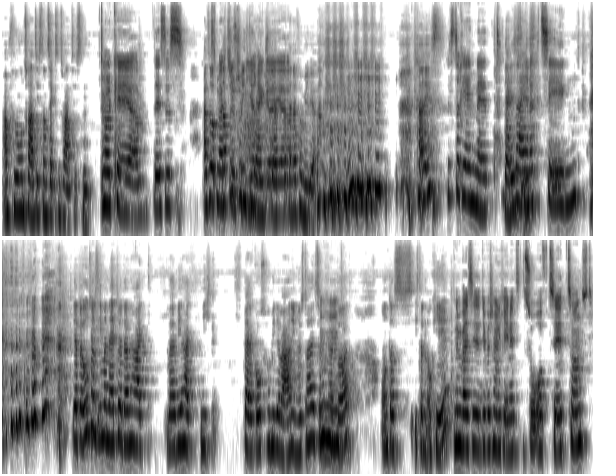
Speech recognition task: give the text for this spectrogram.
am 25. und 26. Okay, ja. Das ist, Also Das macht da bist du richtig eingesperrt ja. bei deiner Familie. nice. das ist doch eh nett. Ist- Weihnachtssegen. Ja, bei uns war es immer nett, weil dann halt, weil wir halt nicht bei der großen Familie waren in Österreich, sondern Mhm. halt dort. Und das ist dann okay. Nimm, Weil sie die wahrscheinlich eh nicht so oft seht sonst.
